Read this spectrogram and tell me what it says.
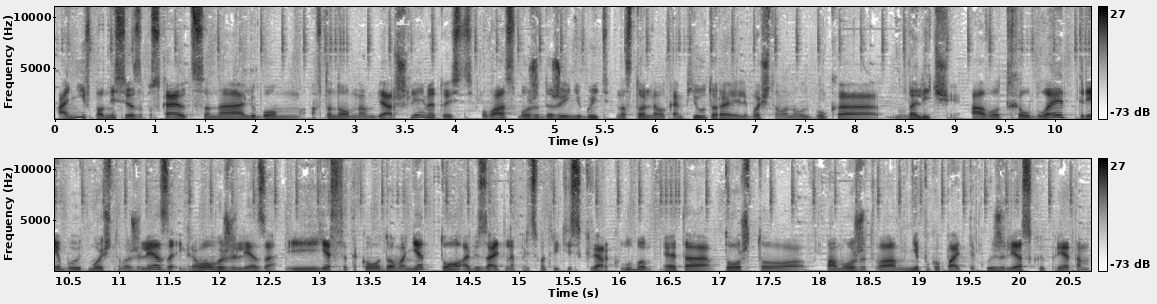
они вполне себе запускаются на любом автономном VR-шлеме, то есть у вас может даже и не быть настольного компьютера или мощного ноутбука в наличии. А вот Hellblade требует мощного железа, игрового железа, и если такого дома нет, то обязательно присмотритесь к VR-клубам. Это то, что поможет вам не покупать такую железку и при этом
